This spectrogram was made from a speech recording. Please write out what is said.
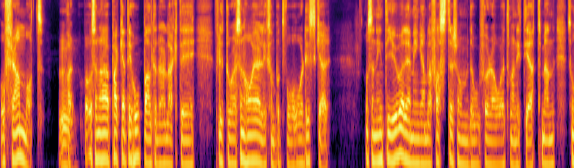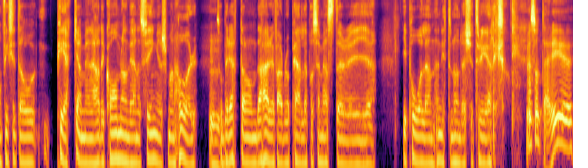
och framåt. Mm. Och sen har jag packat ihop allt det där och lagt det i flyttlådor. Sen har jag det liksom på två hårddiskar. Och sen intervjuade jag min gamla faster som dog förra året, hon var 91, men som fick sitta och peka, men jag hade kameran vid hennes finger så man hör. Mm. Så berättar hon, det här är farbror Pelle på semester i, i Polen 1923. Liksom. Men sånt där är ju,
